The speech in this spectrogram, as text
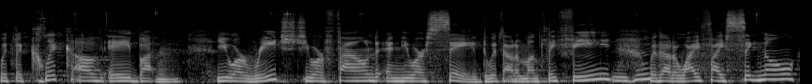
with the click of a button, you are reached, you are found, and you are saved without a monthly fee, mm -hmm. without a Wi-Fi signal,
